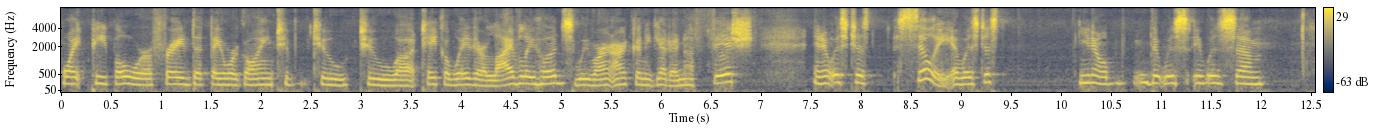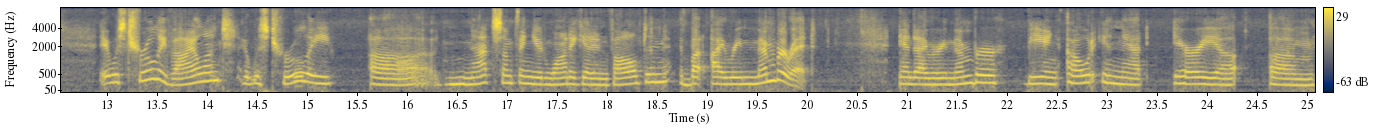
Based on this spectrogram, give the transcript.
white people were afraid that they were going to to to uh, take away their livelihoods. We weren't aren't going to get enough fish, and it was just silly. It was just you know, that was it was um, it was truly violent. It was truly uh, not something you'd want to get involved in. But I remember it, and I remember being out in that area. Um,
